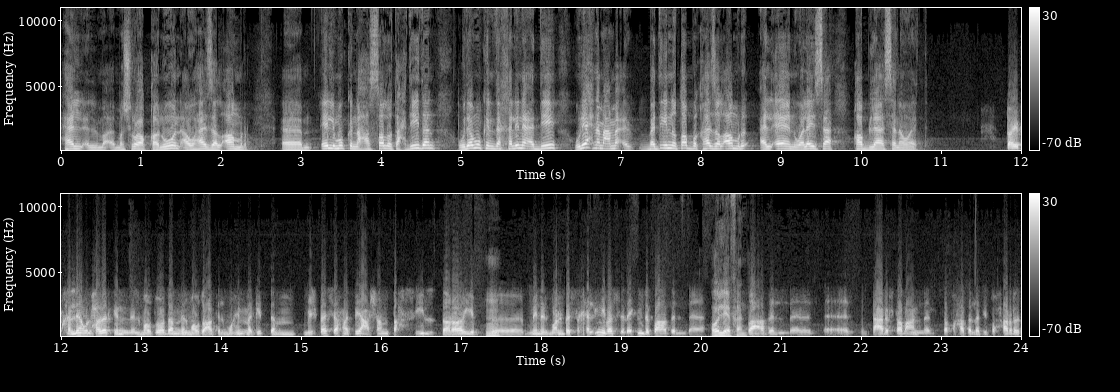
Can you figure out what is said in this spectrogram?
هل مشروع القانون أو هذا الأمر إيه اللي ممكن نحصله تحديدا؟ وده ممكن يدخلنا قد إيه؟ وليه إحنا بادئين نطبق هذا الأمر الآن وليس قبل سنوات؟ طيب خليني أقول لحضرتك إن الموضوع ده من الموضوعات المهمة جدا مش بس يا أحمد بيه عشان تحصيل ضرائب من المعلن بس خليني بس لكن بعض قول يا فندم. بعض أنت عارف طبعا الصفحات التي تحرض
